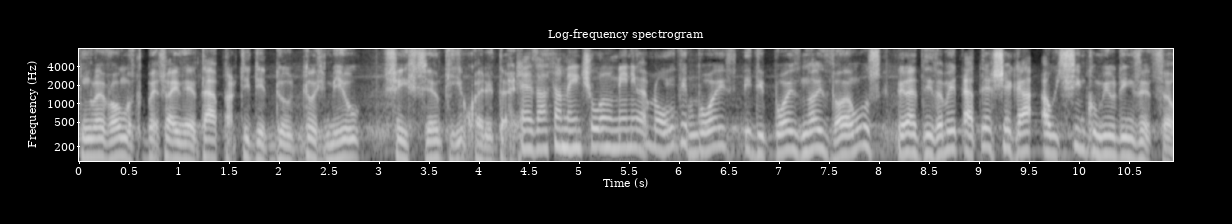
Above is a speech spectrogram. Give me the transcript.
nós vamos começar a isentar a partir de R$ 2.640. É exatamente o mínimo novo. E depois, e depois nós vamos, gradativamente, até chegar aos 5 mil de isenção.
